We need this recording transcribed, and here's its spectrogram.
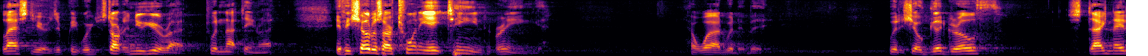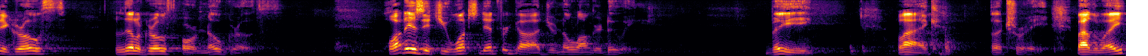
last year, we're starting a new year, right? 2019, right? If He showed us our 2018 ring, how wide would it be? Would it show good growth, stagnated growth, little growth or no growth. What is it you once did for God you're no longer doing? Be like a tree. By the way,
